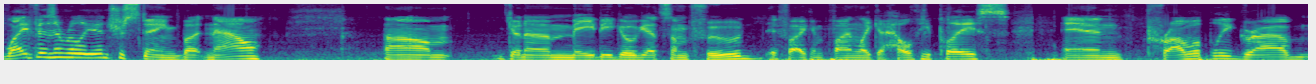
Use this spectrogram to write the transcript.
life isn't really interesting, but now um gonna maybe go get some food if I can find like a healthy place and probably grab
